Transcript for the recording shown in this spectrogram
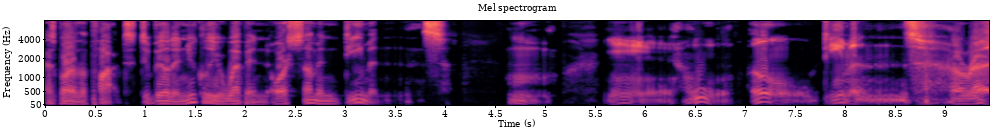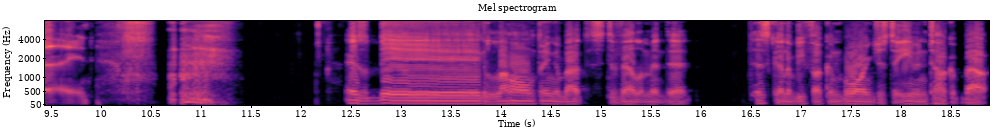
as part of the plot to build a nuclear weapon or summon demons. Hmm. Yeah. Ooh. Oh, demons. All right. There's a big, long thing about this development that going to be fucking boring just to even talk about.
